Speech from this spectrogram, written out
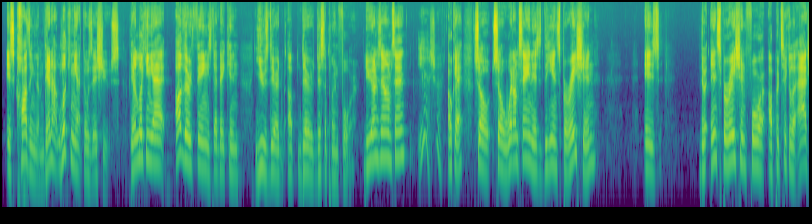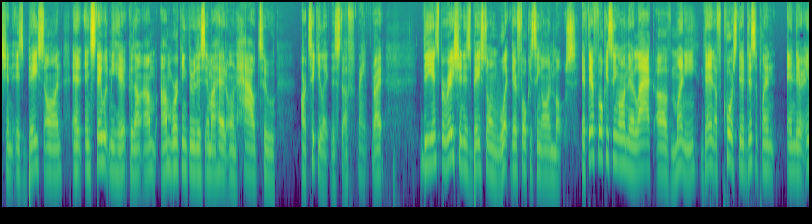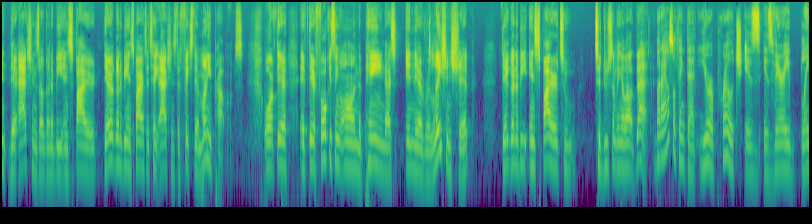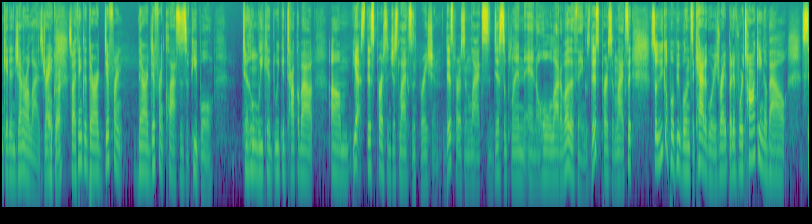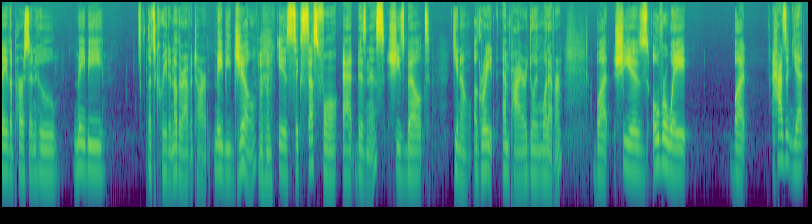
is causing them. They're not looking at those issues. They're looking at other things that they can use their, uh, their discipline for. Do you understand what I'm saying? Yeah, sure. Okay. So so what I'm saying is the inspiration is the inspiration for a particular action is based on and, and stay with me here because I'm, I'm I'm working through this in my head on how to articulate this stuff. Right. Right. The inspiration is based on what they're focusing on most. If they're focusing on their lack of money, then of course their discipline and their in, their actions are going to be inspired. They're going to be inspired to take actions to fix their money problems. Or if they're if they're focusing on the pain that's in their relationship, they're going to be inspired to to do something about that. But I also think that your approach is is very blanket and generalized, right? Okay. So I think that there are different there are different classes of people to whom we could we could talk about. Um, yes, this person just lacks inspiration. This person lacks discipline and a whole lot of other things. This person lacks it. So you could put people into categories, right? But if we're talking about, say, the person who maybe let's create another avatar. Maybe Jill is successful at business. She's built, you know, a great empire doing whatever, but she is overweight, but hasn't yet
